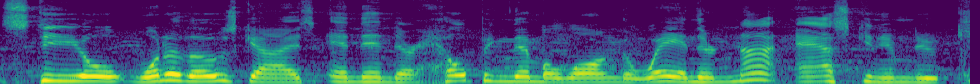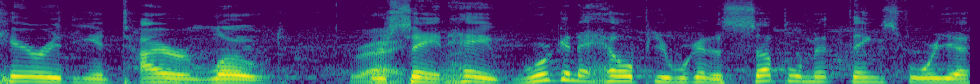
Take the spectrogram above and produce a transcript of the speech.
Steele, one of those guys, and then they're helping them along the way, and they're not asking them to carry the entire load. They're saying, "Hey, we're going to help you. We're going to supplement things for you,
